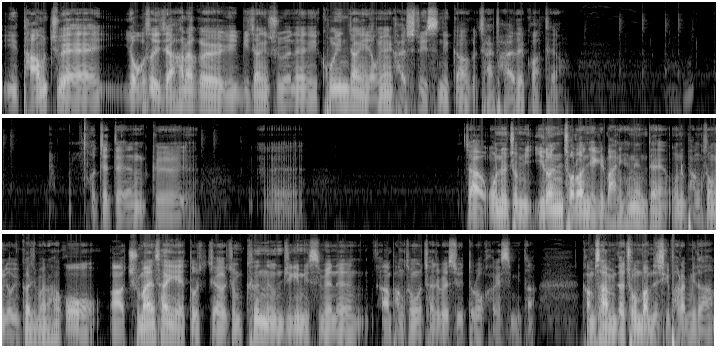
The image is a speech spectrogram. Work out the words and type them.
이 다음 주에 여기서 이제 하락을 이 미장이 주면은 이 코인장에 영향이 갈 수도 있으니까 그잘 봐야 될 것 같아요. 어쨌든 그 자, 오늘 좀 이런저런 얘기를 많이 했는데, 오늘 방송을 여기까지만 하고, 아, 주말 사이에 또 제가 좀 큰 움직임이 있으면은, 아, 방송을 찾아뵐 수 있도록 하겠습니다. 감사합니다. 좋은 밤 되시기 바랍니다.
